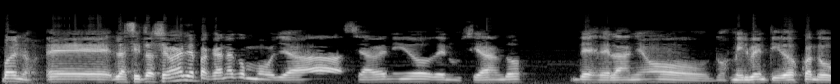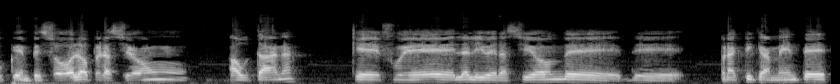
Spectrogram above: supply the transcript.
Bueno, eh, la situación en Yapacana, como ya se ha venido denunciando desde el año 2022, cuando empezó la operación Autana, que fue la liberación de prácticamente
